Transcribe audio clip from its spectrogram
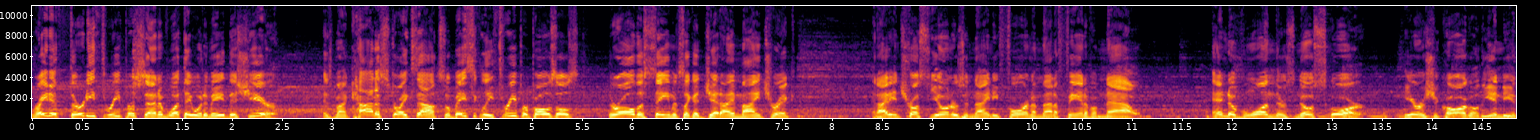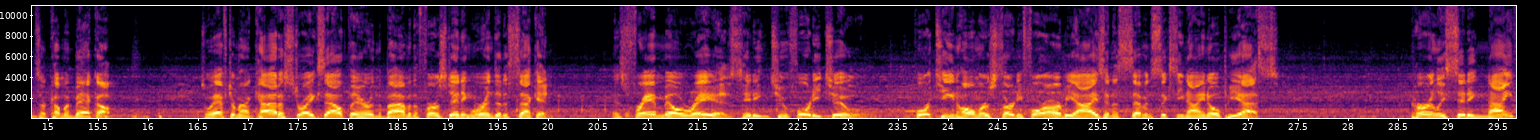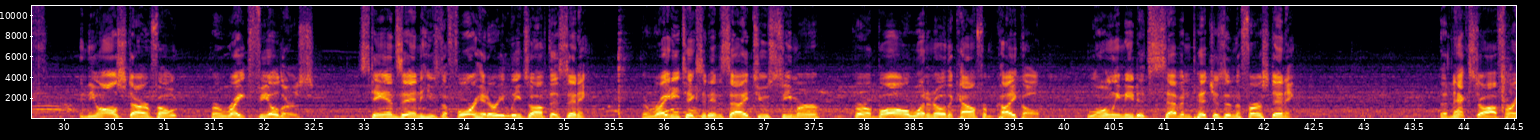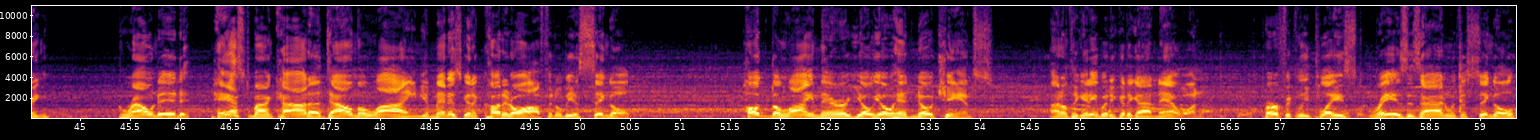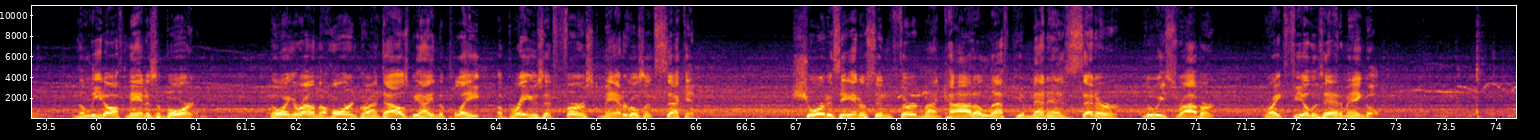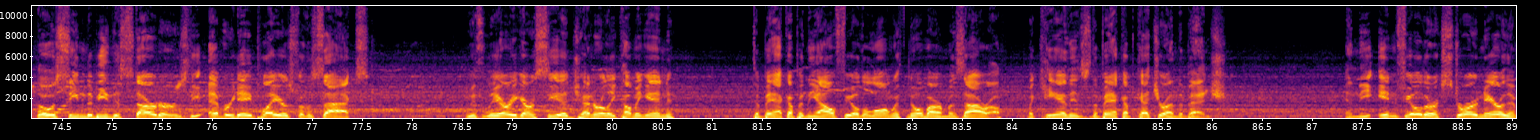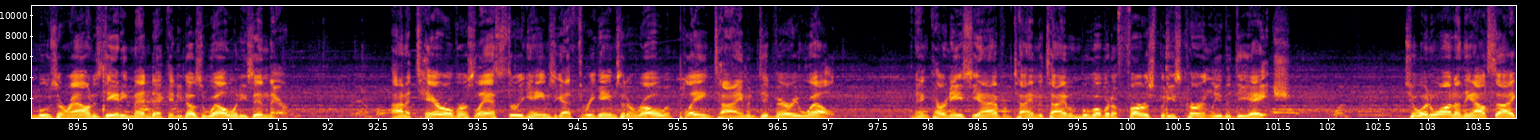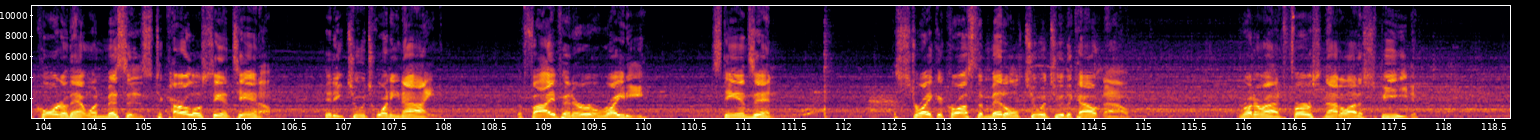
right at 33% of what they would have made this year as Moncada strikes out. So basically, three proposals, they're all the same. It's like a Jedi mind trick. And I didn't trust the owners in 94, and I'm not a fan of them now. End of one, there's no score. Here in Chicago, the Indians are coming back up. So after Moncada strikes out there in the bottom of the first inning, we're into the second. As Franmil Reyes hitting 242, 14 homers, 34 RBIs, and a 769 OPS. Currently sitting ninth in the All Star vote for right fielders. Stands in, he's the four hitter, he leads off this inning. The righty takes an inside two seamer for a ball, 1 0 the count from Keuchel, who only needed seven pitches in the first inning. The next offering, grounded past Moncada down the line. Jimenez going to cut it off. It'll be a single. Hugged the line there. Yo Yo had no chance. I don't think anybody could have gotten that one. Perfectly placed. Reyes is on with a single, and the leadoff man is aboard. Going around the horn, Grandal's behind the plate. Abreu's at first, Madrigal's at second. Short is Anderson, third Moncada, left Jimenez, center Luis Robert. Right field is Adam Engel. Those seem to be the starters, the everyday players for the Sox, with Leury Garcia generally coming in to back up in the outfield along with Nomar Mazara. McCann is the backup catcher on the bench. And the infielder extraordinaire that moves around is Danny Mendick, and he does well when he's in there. On a tear over his last three games, he got three games in a row with playing time and did very well. And Encarnacion from time to time will move over to first, but he's currently the DH. Two and one on the outside corner, that one misses to Carlos Santana, hitting 229. The five hitter, a righty, stands in. A strike across the middle, two and two the count now. Runner on first, not a lot of speed.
